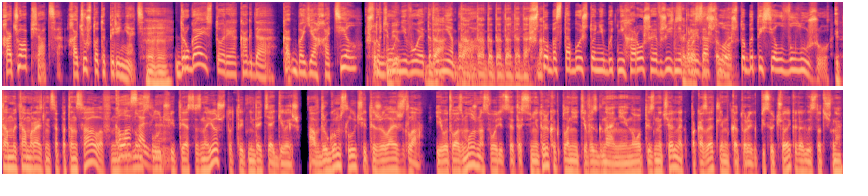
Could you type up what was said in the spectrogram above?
Хочу общаться, хочу что-то перенять. Угу. Другая история, когда как бы я хотел, чтобы, чтобы тебе... у него этого да, не было. Да, да, да, да, да, да. Чтобы да. с тобой что-нибудь нехорошее в жизни Согласен произошло, чтобы ты сел в лужу. И там, и там разница потенциалов, но в одном случае ты осознаешь, что ты не дотягиваешь, а в другом случае ты желаешь зла. И вот, возможно, сводится это все не только к планете в изгнании, но вот изначально к показателям, которые описывают человека как достаточно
